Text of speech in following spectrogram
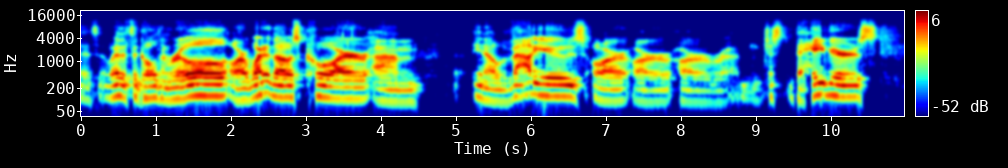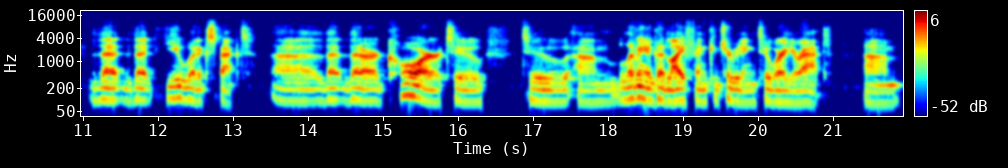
it's, whether it's the golden rule or what are those core, um, you know, values or, or, or uh, just behaviors that that you would expect uh, that that are core to to um, living a good life and contributing to where you're at. Um,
